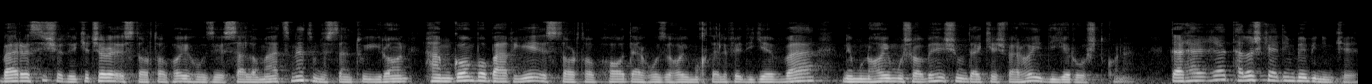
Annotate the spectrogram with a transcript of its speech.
بررسی شده که چرا استارتاپ های حوزه سلامت نتونستن تو ایران همگام با بقیه استارتاپ ها در حوزه های مختلف دیگه و نمونه های مشابهشون در کشورهای دیگه رشد کنن. در حقیقت تلاش کردیم ببینیم که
